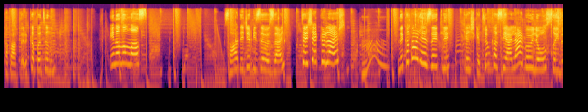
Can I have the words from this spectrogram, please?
Kapakları kapatalım. İnanılmaz. Sadece bize özel. Teşekkürler. Hmm, ne kadar lezzetli. Keşke tüm kasiyerler böyle olsaydı.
